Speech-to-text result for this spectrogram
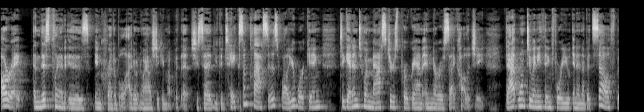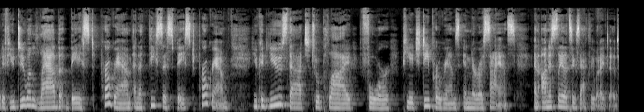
all right. And this plan is incredible. I don't know how she came up with it. She said you could take some classes while you're working to get into a master's program in neuropsychology. That won't do anything for you in and of itself. But if you do a lab based program and a thesis based program, you could use that to apply for PhD programs in neuroscience. And honestly, that's exactly what I did.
